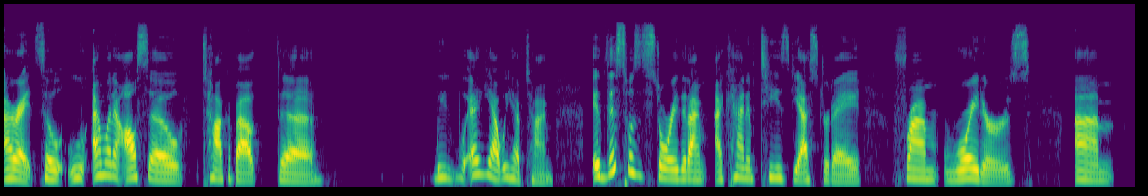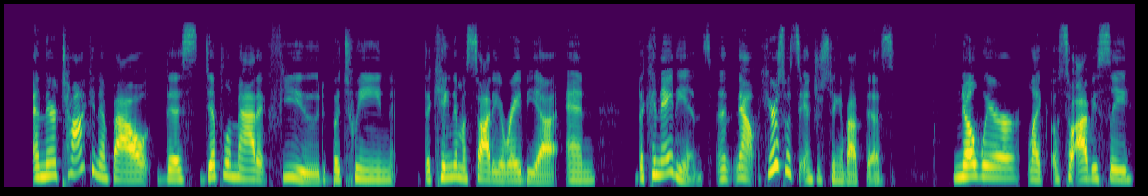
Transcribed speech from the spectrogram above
All right, so I want to also talk about the we uh, yeah we have time. If this was a story that I I kind of teased yesterday from Reuters, um, and they're talking about this diplomatic feud between the Kingdom of Saudi Arabia and the Canadians. And now, here's what's interesting about this. Nowhere, like, so obviously,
